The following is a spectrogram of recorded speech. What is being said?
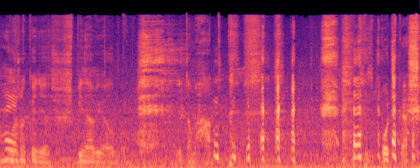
Hej. Možno keď je špinavý, alebo je tam had. Počkáš.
